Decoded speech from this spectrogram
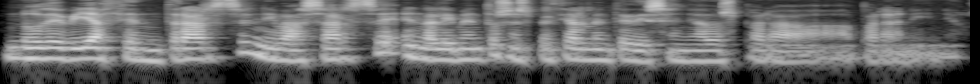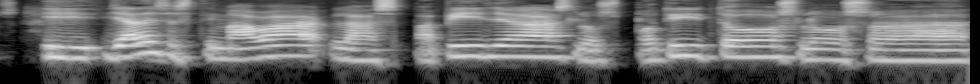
no debía centrarse ni basarse en alimentos especialmente diseñados para, para niños. Y ya desestimaba las papillas, los potitos, los uh,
